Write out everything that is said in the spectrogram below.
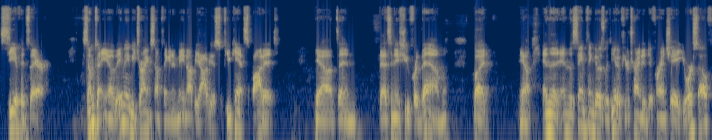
see if it's there. Sometimes, you know, they may be trying something and it may not be obvious. If you can't spot it, yeah, then that's an issue for them. But you know, and the and the same thing goes with you. If you're trying to differentiate yourself,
